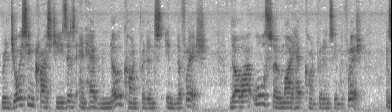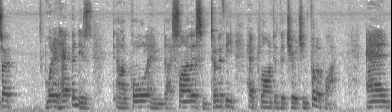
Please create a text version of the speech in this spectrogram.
rejoice in Christ Jesus, and have no confidence in the flesh, though I also might have confidence in the flesh. And so, what had happened is uh, Paul and uh, Silas and Timothy had planted the church in Philippi. And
